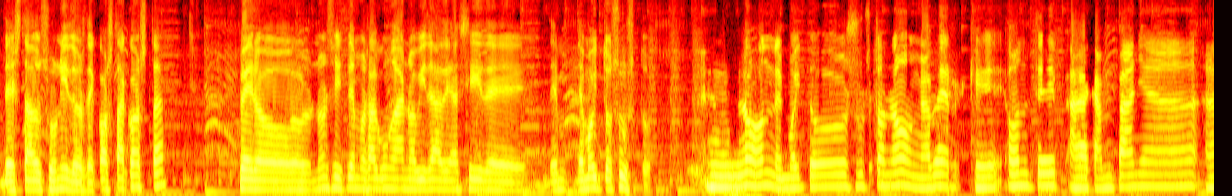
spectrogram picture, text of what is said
de Estados Unidos de costa a costa pero non sei se temos algunha novidade así de, de, de moito susto. Non, de moito susto non. A ver, que onte a campaña a,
